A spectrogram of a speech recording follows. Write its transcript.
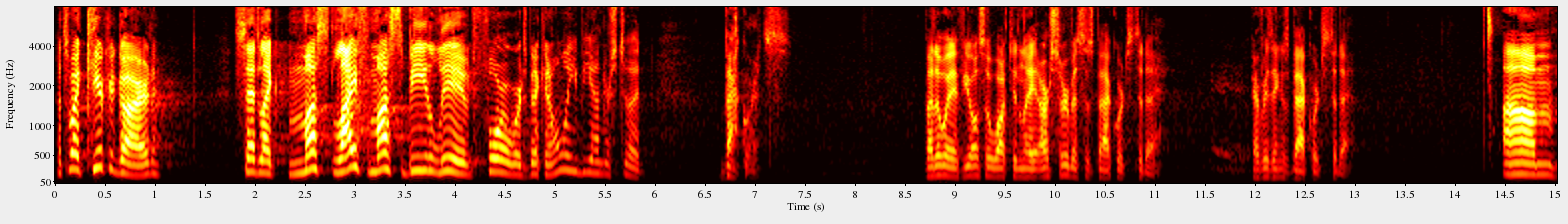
That's why Kierkegaard said like must life must be lived forwards but it can only be understood backwards. By the way if you also walked in late our service is backwards today. Everything is backwards today. Um,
